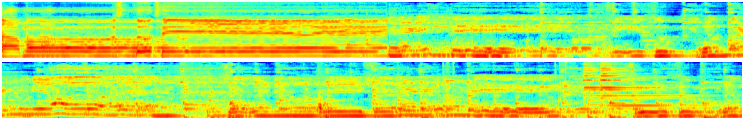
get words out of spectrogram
നമോസ്തുതേ ശ്രീ സുബ്രഹ്മണ്യ ശരണോ ശരണോ ശ്രീ സുബ്രഹ്മണ്യ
